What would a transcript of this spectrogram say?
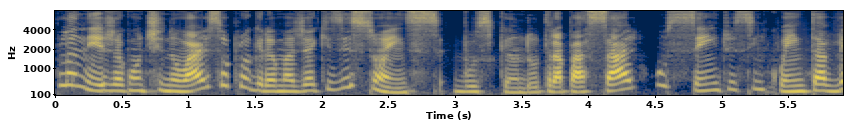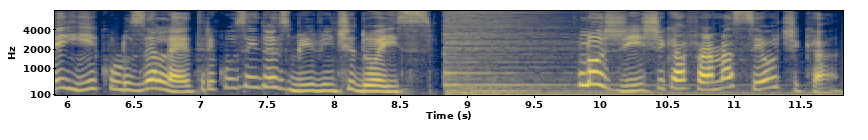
planeja continuar seu programa de aquisições, buscando ultrapassar os 150 veículos elétricos em 2022. Logística farmacêutica.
